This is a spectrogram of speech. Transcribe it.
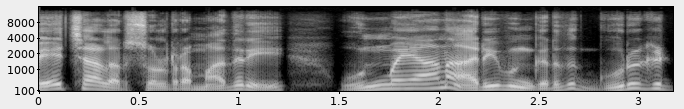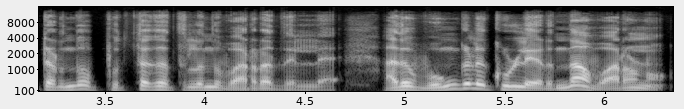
பேச்சாளர் சொல்ற மாதிரி உண்மையான அறிவுங்கிறது குருகிட்ட இருந்தோ புத்தகத்துல இருந்து வர்றதில்ல. அது உங்களுக்குள்ள இருந்தா வரணும்.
